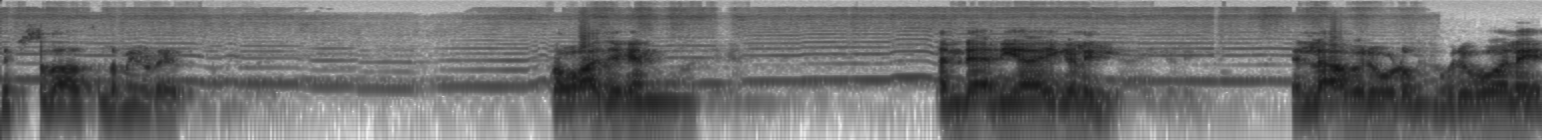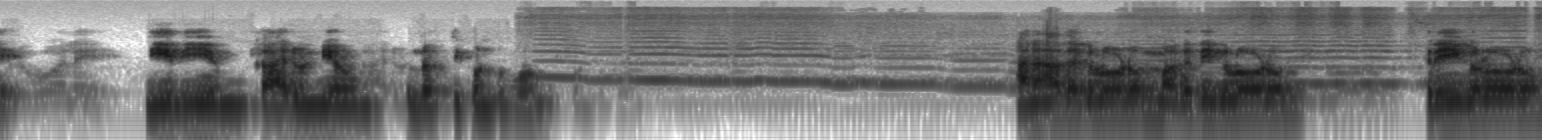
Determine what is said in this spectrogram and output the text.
നബ്സുല്ലാസ്ലമയുടേത് പ്രവാചകൻ തന്റെ അനുയായികളിൽ എല്ലാവരോടും ഒരുപോലെ നീതിയും കാരുണ്യവും പുലർത്തിക്കൊണ്ടുപോകുന്നു അനാഥകളോടും മഗതികളോടും സ്ത്രീകളോടും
